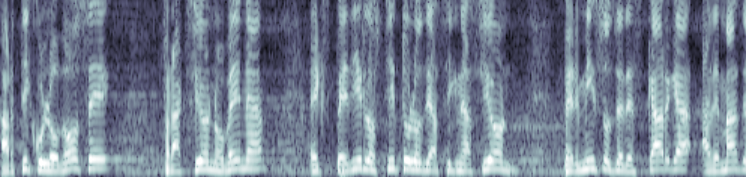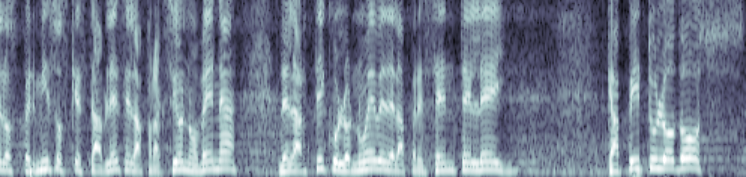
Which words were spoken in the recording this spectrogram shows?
Artículo 12, fracción novena, expedir los títulos de asignación, permisos de descarga, además de los permisos que establece la fracción novena del artículo 9 de la presente ley. Capítulo 2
